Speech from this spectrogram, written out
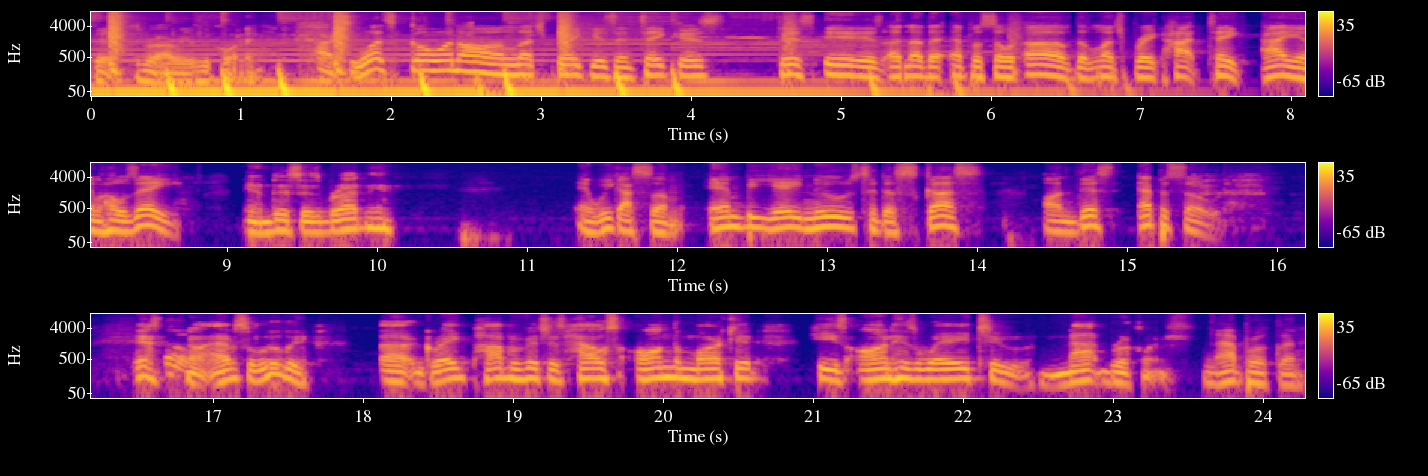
Good, because we're already recording. I see. What's going on, lunch breakers and takers? This is another episode of the Lunch Break Hot Take. I am Jose, And this is Brodney. and we got some NBA news to discuss on this episode. Yeah, So- no, absolutely. Uh, Gregg Popovich's house on the market. He's on his way to not Brooklyn. Not Brooklyn,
